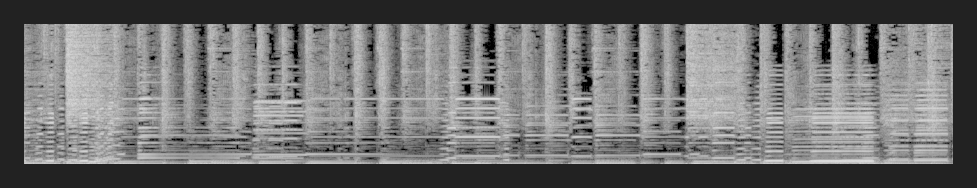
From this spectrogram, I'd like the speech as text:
Thank you.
